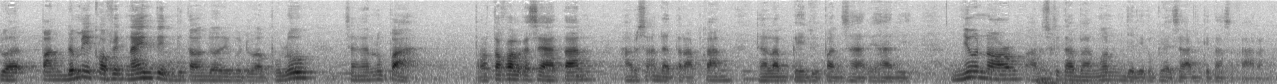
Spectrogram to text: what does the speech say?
2, pandemi COVID-19 di tahun 2020 jangan lupa protokol kesehatan harus Anda terapkan dalam kehidupan sehari-hari. New norm harus kita bangun menjadi kebiasaan kita sekarang.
